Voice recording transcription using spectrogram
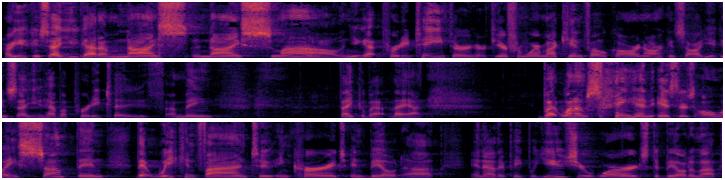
Or you can say, you got a nice, nice smile, and you got pretty teeth. Or if you're from where my kinfolk are in Arkansas, you can say, you have a pretty tooth. I mean, think about that. But what I'm saying is, there's always something that we can find to encourage and build up in other people. Use your words to build them up.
